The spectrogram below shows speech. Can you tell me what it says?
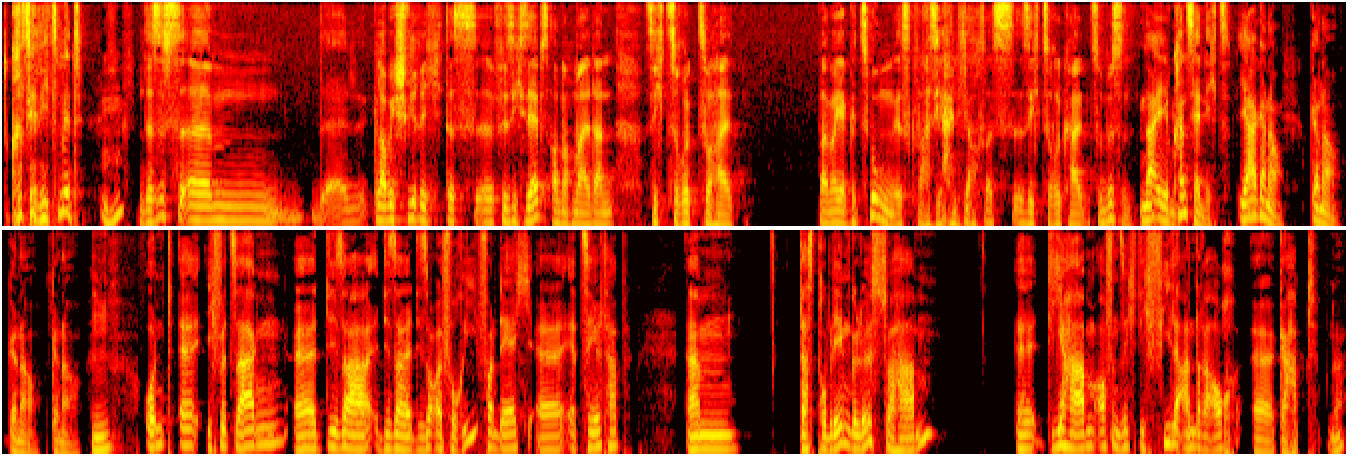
du kriegst ja nichts mit. Mhm. Das ist, ähm, äh, glaube ich, schwierig, das äh, für sich selbst auch nochmal dann sich zurückzuhalten. Weil man ja gezwungen ist, quasi eigentlich auch was sich zurückhalten zu müssen. Na eben. Du kannst ja nichts. Ja, genau, genau, genau, genau. Mhm. Und äh, ich würde sagen, äh, dieser, dieser, diese Euphorie, von der ich äh, erzählt habe, ähm, das Problem gelöst zu haben, äh, die haben offensichtlich viele andere auch gehabt. Ne?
